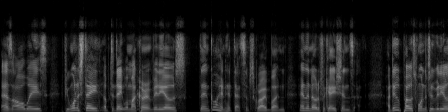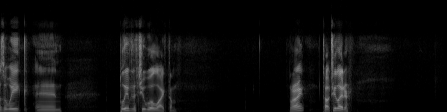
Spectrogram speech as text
as always, if you want to stay up to date with my current videos, then go ahead and hit that subscribe button and the notifications. I do post one to two videos a week and believe that you will like them. Alright, Talk to you later.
